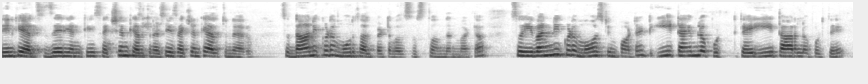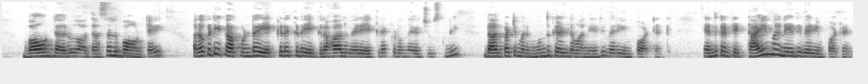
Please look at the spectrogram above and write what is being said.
దీనికి సిజేరియన్కి సెక్షన్కి వెళ్తున్నారు. సి సెక్షన్కి వెళ్తున్నారు. సో దానికి కూడా ముహూర్తాలు పెట్టవలసి వస్తుందన్నమాట. సో ఇవన్నీ కూడా మోస్ట్ ఇంపార్టెంట్ ఈ టైంలో పుట్టితే ఈ తారలో పుడితే బాగుంటారు. ఆ దశలు బాగుంటాయి. అదొకటి కాకుండా ఎక్కడెక్కడ ఏ గ్రహాలు వేరే ఎక్కడెక్కడ ఉన్నాయో చూసుకుని దాన్ని బట్టి మనం ముందుకెళ్ళడం అనేది వెరీ ఇంపార్టెంట్ ఎందుకంటే టైం అనేది వెరీ ఇంపార్టెంట్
